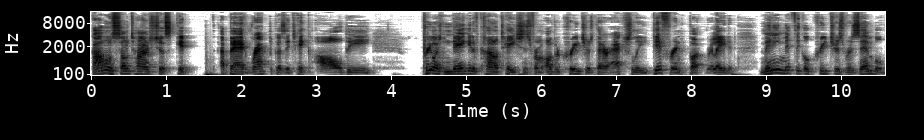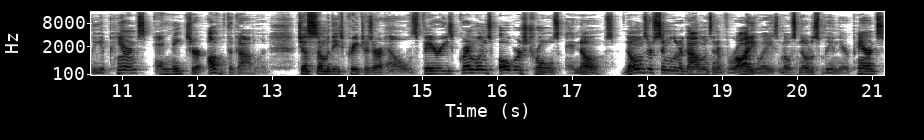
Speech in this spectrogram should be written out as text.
goblins sometimes just get a bad rap because they take all the pretty much negative connotations from other creatures that are actually different but related. Many mythical creatures resemble the appearance and nature of the goblin. Just some of these creatures are elves, fairies, gremlins, ogres, trolls, and gnomes. Gnomes are similar to goblins in a variety of ways, most noticeably in their appearance,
